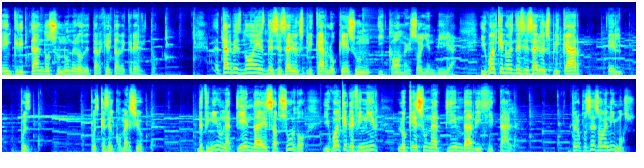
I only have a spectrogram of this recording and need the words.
encriptando su número de tarjeta de crédito. Tal vez no es necesario explicar lo que es un e-commerce hoy en día, igual que no es necesario explicar el, pues, pues qué es el comercio. Definir una tienda es absurdo, igual que definir lo que es una tienda digital. Pero pues eso venimos.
